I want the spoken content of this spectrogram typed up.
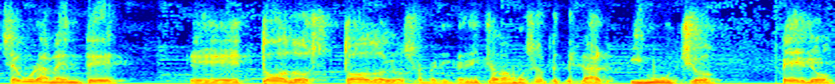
seguramente eh, todos, todos los americanistas vamos a festejar y mucho, pero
